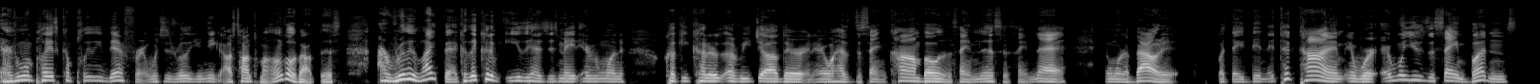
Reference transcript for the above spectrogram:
everyone plays completely different, which is really unique. I was talking to my uncle about this. I really like that because they could have easily has just made everyone cookie cutters of each other and everyone has the same combo and the same this and same that and went about it. But they didn't. They took time and where everyone used the same buttons,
